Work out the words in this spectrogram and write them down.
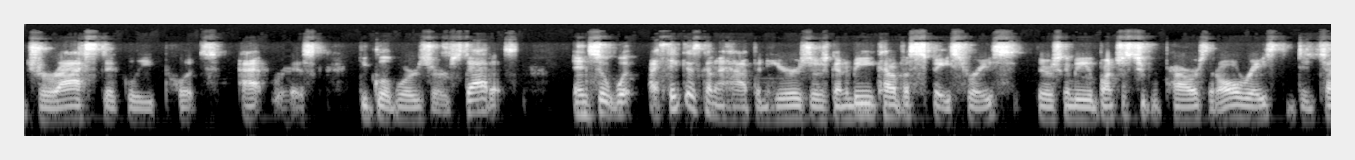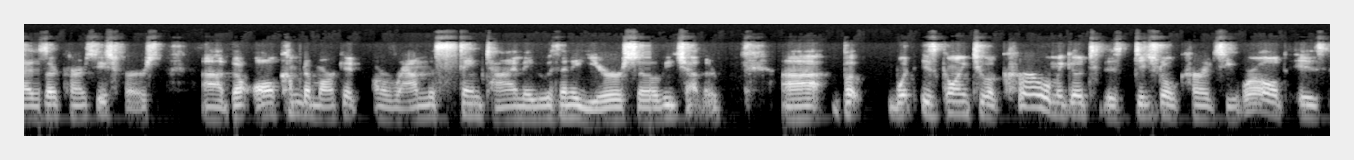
drastically puts at risk the global reserve status. And so, what I think is going to happen here is there's going to be kind of a space race. There's going to be a bunch of superpowers that all race to digitize their currencies first. Uh, they'll all come to market around the same time, maybe within a year or so of each other. Uh, but what is going to occur when we go to this digital currency world is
